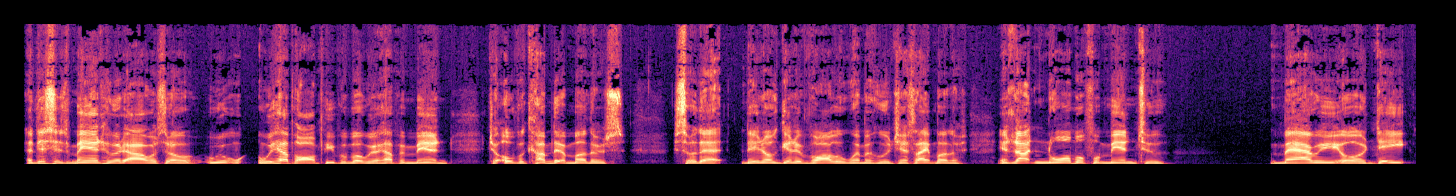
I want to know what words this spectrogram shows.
and this is manhood hour, so we, we help all people, but we're helping men to overcome their mothers so that they don't get involved with women who are just like mothers. It's not normal for men to marry or date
